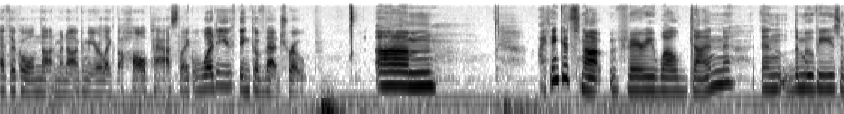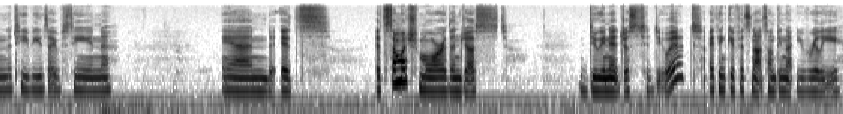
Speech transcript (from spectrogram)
ethical non-monogamy or like the hall pass. Like, what do you think of that trope? Um, I think it's not very well done in the movies and the TVs I've seen, and it's it's so much more than just doing it just to do it. I think if it's not something that you really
